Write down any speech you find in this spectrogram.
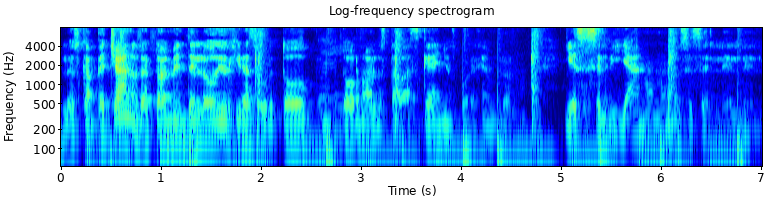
los campechanos. Actualmente el odio gira sobre todo en torno a los tabasqueños, por ejemplo, ¿no? Y ese es el villano, ¿no? Ese es el, el- el-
